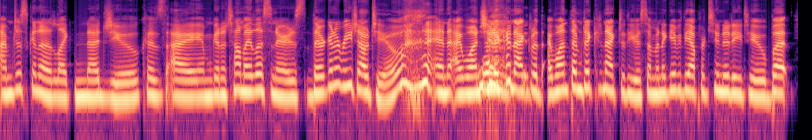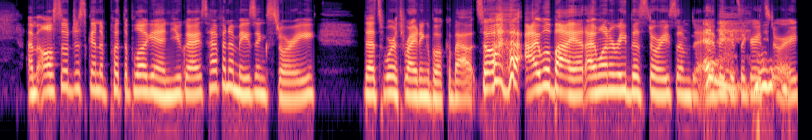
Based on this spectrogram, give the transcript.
i'm just gonna like nudge you because i am gonna tell my listeners they're gonna reach out to you and i want you to connect with i want them to connect with you so i'm gonna give you the opportunity to but i'm also just gonna put the plug in. You guys have an amazing story that's worth writing a book about. So I will buy it. I want to read this story someday. I think it's a great story.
